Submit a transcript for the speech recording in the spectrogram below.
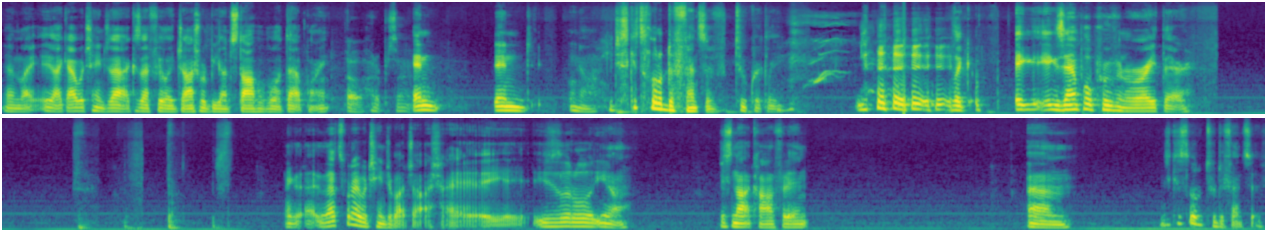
And like like I would change that because I feel like Josh would be unstoppable at that point. Oh, 100 percent. And and you know he just gets a little defensive too quickly. like e- example proven right there. Like uh, that's what I would change about Josh. I, he's a little, you know, just not confident. Um, he just gets a little too defensive.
